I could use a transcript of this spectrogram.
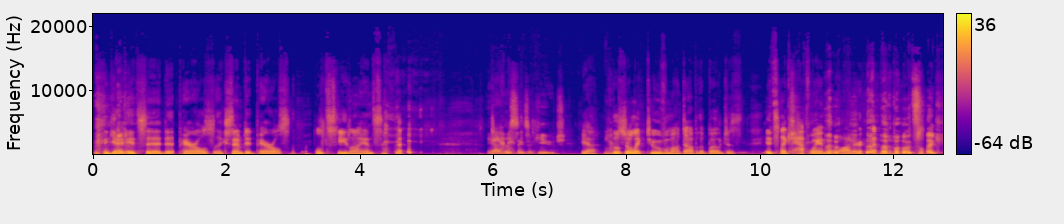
yeah, it said uh, perils, exempted perils, sea lions. yeah, those things are huge. Yeah. Yeah. they'll show like two of them on top of the boat. Just it's like halfway in the water. the boat's like,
